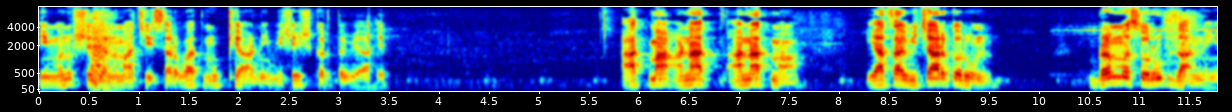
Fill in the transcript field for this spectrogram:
ही मनुष्य जन्माची सर्वात मुख्य आणि विशेष कर्तव्य आहेत आत्मा अनात अनात्मा याचा विचार करून ब्रह्मस्वरूप जाणणे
